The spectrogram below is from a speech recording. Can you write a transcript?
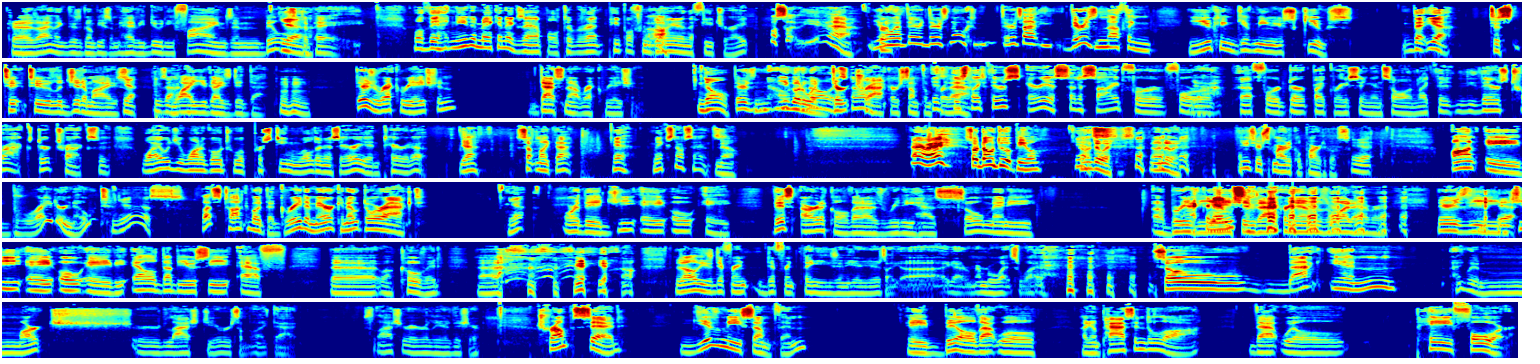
Because I think there's going to be some heavy duty fines and bills Yeah. to pay. well they need to make an example to prevent people from doing it in the future right Well, so, yeah, you know what? There, there's no, there's a, there is nothing you can give me an excuse that yeah to to to legitimize Yeah, exactly. why you guys did that. Mm-hmm. There's recreation. That's not recreation. no There's no, you go to no, a dirt track or something It's, for that. it's like there's areas set aside for for Yeah. uh, for dirt bike racing and so on. Like there, there's tracks, dirt tracks. Why would you want to go to a pristine wilderness area and tear it up? yeah, something like that. Yeah, makes no sense. No. All right, so don't do it, people. Don't do it. Don't do it. Use your smarticle particles. Yeah. On a brighter note, Yes. let's talk about the Great American Outdoor Act. Yeah. or the GAOA. This article that I was reading has so many abbreviations, acronyms, whatever. There's the GAOA, the LWCF, the well, COVID. Uh, you know, there's all these different different thingies in here. You're just like, uh, I got to remember what's what. so back in, I think it was March or last year or something like that slash or earlier this year. Trump said, "Give me something, a bill that will I can pass into law that will pay for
